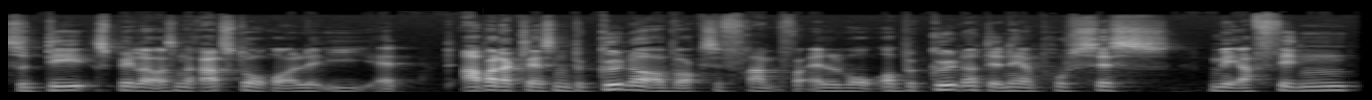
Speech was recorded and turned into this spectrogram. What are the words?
Så det spiller også en ret stor rolle i, at arbejderklassen begynder at vokse frem for alvor, og begynder den her proces med at finde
